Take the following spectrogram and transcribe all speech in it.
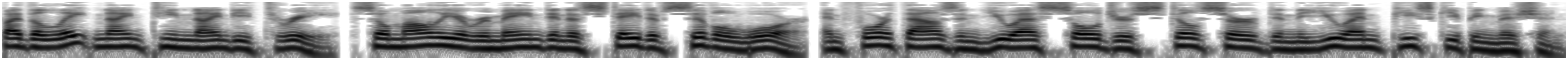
By the late 1993, Somalia remained in a state of civil war, and 4,000 U.S. soldiers still served in the UN peacekeeping mission.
